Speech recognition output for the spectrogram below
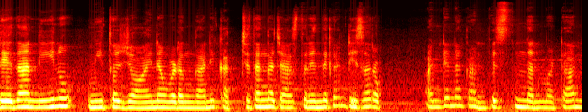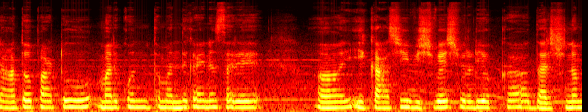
లేదా నేను మీతో జాయిన్ అవ్వడం కానీ ఖచ్చితంగా చేస్తాను. ఎందుకంటే ఈసారి అంటే నాకు అనిపిస్తుంది అనమాట నాతో పాటు మరికొంతమందికైనా సరే ఈ కాశీ విశ్వేశ్వరుడి యొక్క దర్శనం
